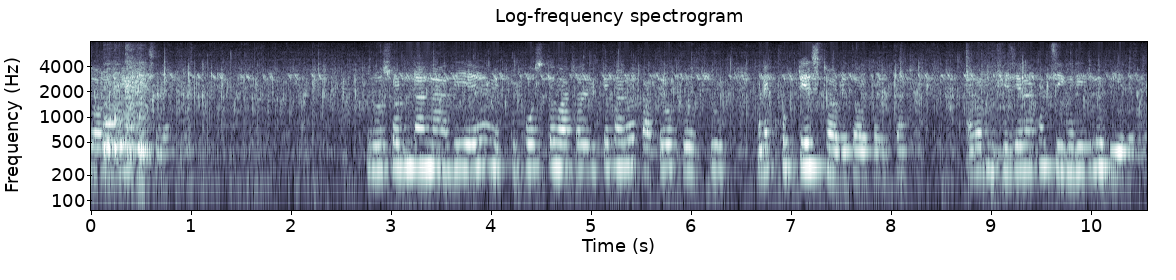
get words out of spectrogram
জল বেরিয়েছে দেখো রসুনটা না দিয়ে একটু পোস্ত বাটা দিতে পারো, তাতেও প্রচুর মানে খুব টেস্ট হবে তরকারিটা। এখন ভেজে রাখা চিংড়িগুলো দিয়ে দেবো।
